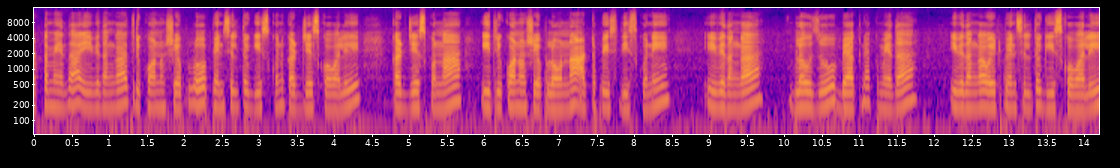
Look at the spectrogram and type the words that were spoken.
అట్ట మీద ఈ విధంగా త్రికోణం షేప్లో పెన్సిల్తో గీసుకొని కట్ చేసుకోవాలి. కట్ చేసుకున్న ఈ త్రికోణం షేప్లో ఉన్న అట్ట పీస్ తీసుకొని ఈ విధంగా బ్లౌజు బ్యాక్ నెక్ మీద ఈ విధంగా వైట్ పెన్సిల్తో గీసుకోవాలి.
